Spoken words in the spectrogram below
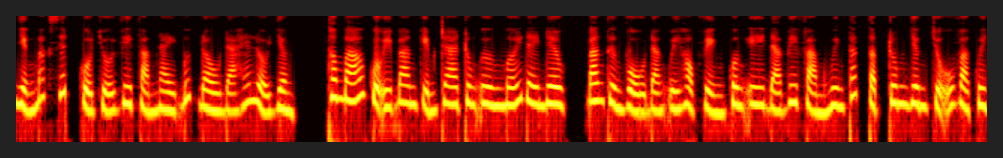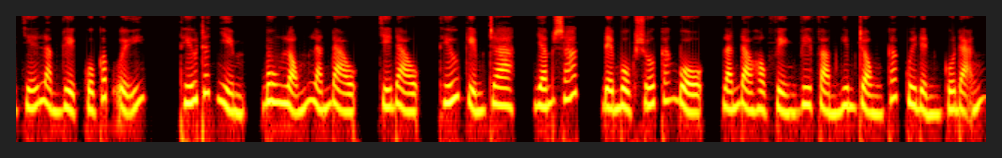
những mắt xích của chuỗi vi phạm này bước đầu đã hé lộ dần. Thông báo của Ủy ban Kiểm tra Trung ương mới đây nêu, Ban Thường vụ Đảng ủy Học viện Quân y đã vi phạm nguyên tắc tập trung dân chủ và quy chế làm việc của cấp ủy, thiếu trách nhiệm, buông lỏng lãnh đạo, chỉ đạo, thiếu kiểm tra, giám sát, để một số cán bộ, lãnh đạo học viện vi phạm nghiêm trọng các quy định của đảng,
